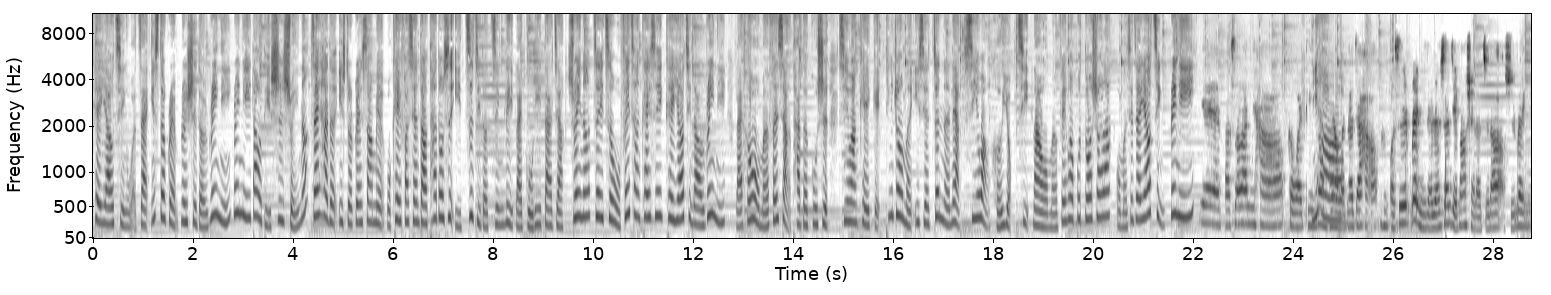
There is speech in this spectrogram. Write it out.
可以邀请我在 Instagram 认识的瑞尼。瑞尼到底是谁呢？在他的 Instagram 上面，我可以发现到他都是以自己的经历来鼓励大家。所以呢，这一次我非常开心可以邀请到瑞尼来和我们分享他的故事，希望可以给听众们一些正能量、希望和勇气。那我们废话不多说啦，我们现在邀请瑞尼。耶，法索拉你好，各位听众朋友们，大家好，我是瑞尼的人生解放学的指导老师瑞尼，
